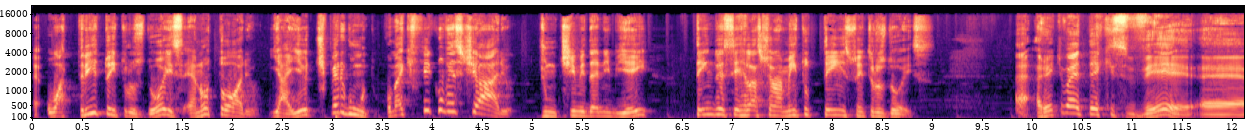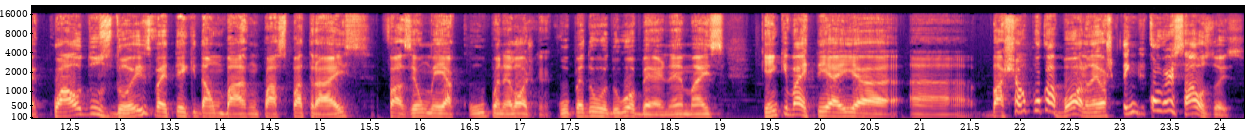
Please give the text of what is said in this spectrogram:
é, o atrito entre os dois é notório. E aí eu te pergunto, como é que fica o vestiário de um time da NBA tendo esse relacionamento tenso entre os dois? É, a gente vai ter que ver é, qual dos dois vai ter que dar um, um passo para trás, fazer um meia-culpa, né? Lógico, a culpa é do, do Gobert, né? Mas quem que vai ter aí a, a, baixar um pouco a bola, né? Eu acho que tem que conversar os dois.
